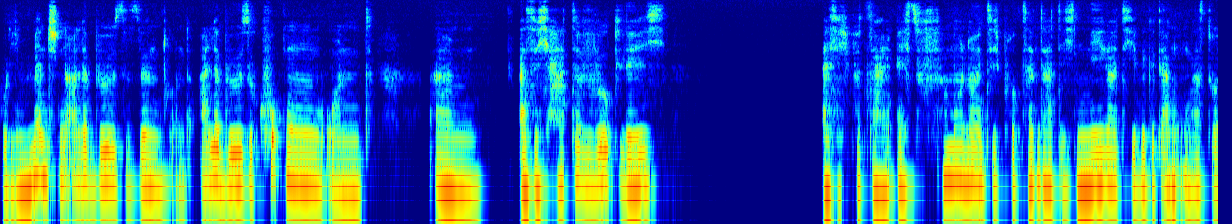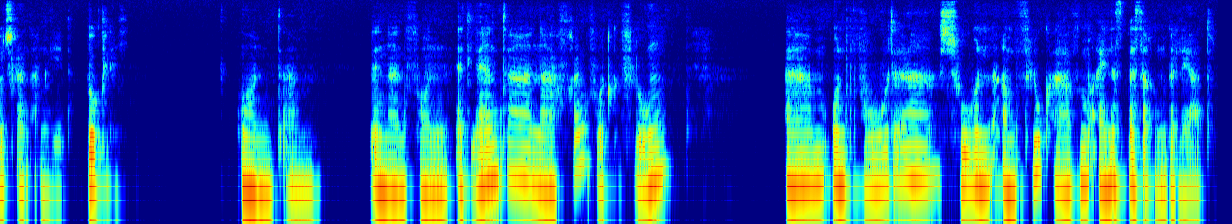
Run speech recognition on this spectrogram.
wo die Menschen alle böse sind und alle böse gucken und ähm, also ich hatte wirklich also ich würde sagen, echt zu 95 Prozent hatte ich negative Gedanken, was Deutschland angeht. Wirklich. Und ähm, bin dann von Atlanta nach Frankfurt geflogen ähm, und wurde schon am Flughafen eines Besseren belehrt.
